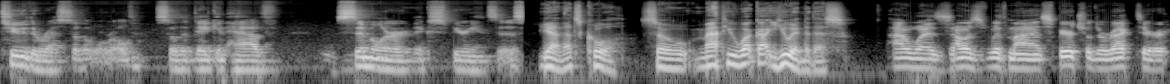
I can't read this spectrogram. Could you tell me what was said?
to the rest of the world so that they can have similar experiences. Yeah that's cool. So, Matthew, what got you into this? I was I was with my spiritual director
